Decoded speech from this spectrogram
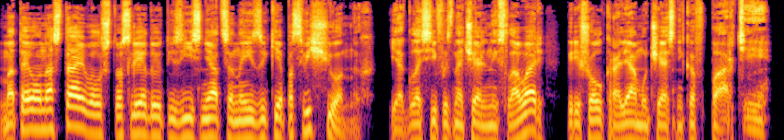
Матео настаивал, что следует изъясняться на языке посвященных, и, огласив изначальный словарь, перешел к ролям участников партии.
